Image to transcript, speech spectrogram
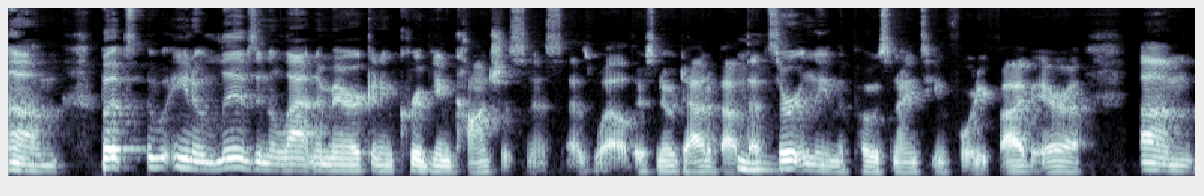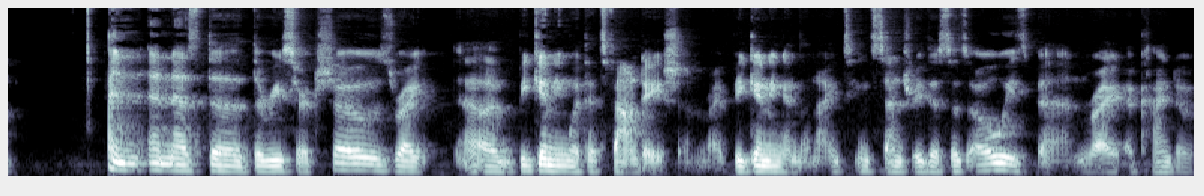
um, but you know lives in a Latin American and Caribbean consciousness as well. There's no doubt about mm-hmm. that. Certainly in the post 1945 era, um, and and as the the research shows, right, uh, beginning with its foundation, right, beginning in the 19th century, this has always been right a kind of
